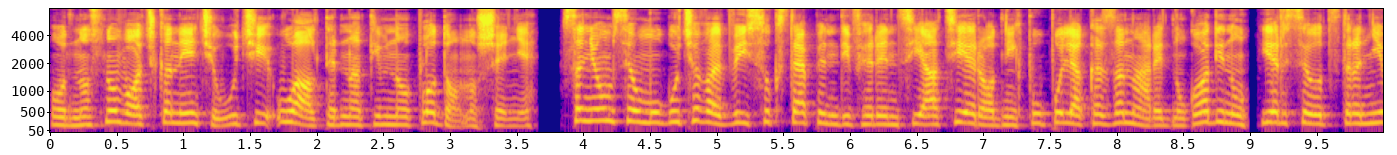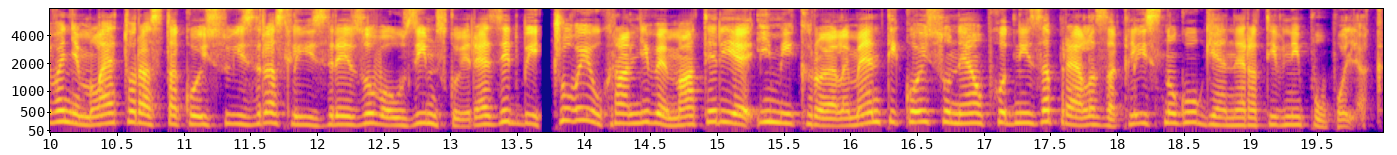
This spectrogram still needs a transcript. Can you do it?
odnosno voćka neće ući u alternativno plodonošenje. Sa njom se omogućava visok stepen diferencijacije rodnih pupoljaka za narednu godinu, jer se odstranjivanjem letorasta koji su izrasli iz rezova u zimskoj rezidbi čuvaju hranljive materije i mikroelementi koji su neophodni za prelazak lisnog u generativni pupoljak.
